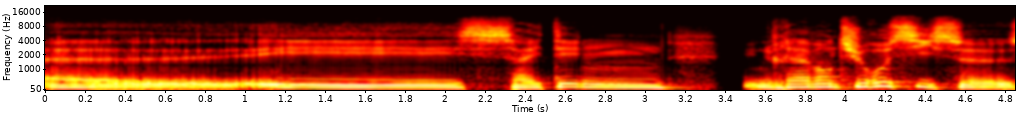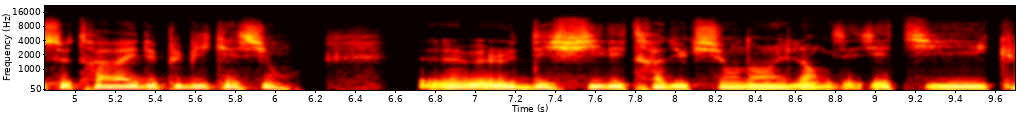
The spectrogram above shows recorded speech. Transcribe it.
et ça a été une, une vraie aventure aussi, ce, ce travail de publication le défi des traductions dans les langues asiatiques,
